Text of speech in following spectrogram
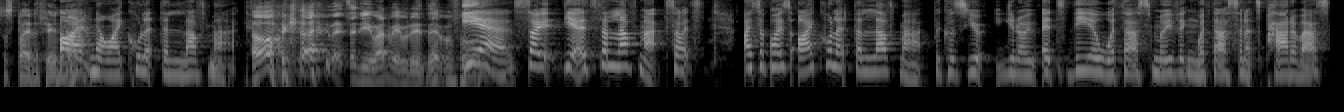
display the I, mark. no, I call it the love mark. Oh, okay. That's a new one. We haven't heard that before. Yeah. So yeah, it's the love mark. So it's I suppose I call it the love mark because you you know it's there with us, moving with us, and it's part of us,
